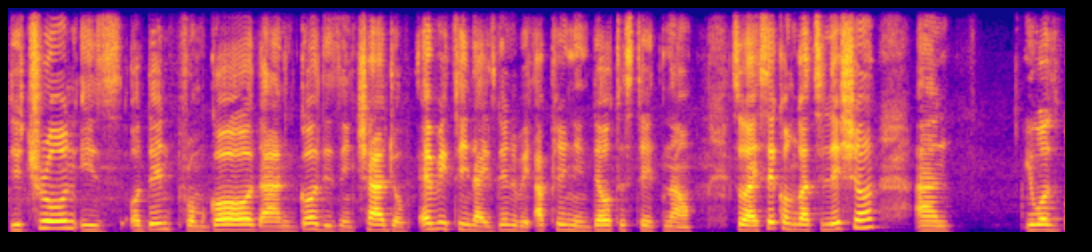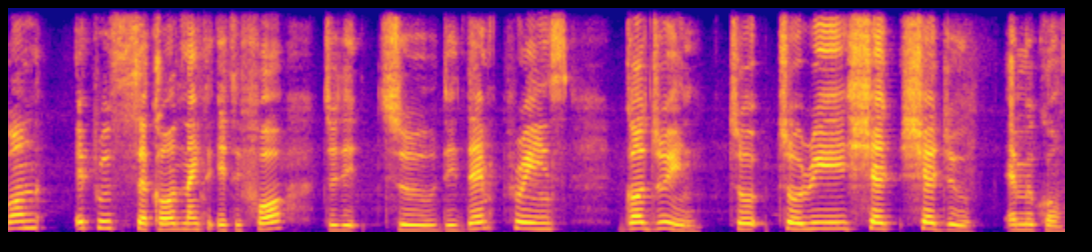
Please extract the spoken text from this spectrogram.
the throne is ordained from god and god is in charge of everything that is going to be happening in delta state now. So i say congratulations and he was born april 2nd 1984 to the to the then prince godwin Toritseju emiko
